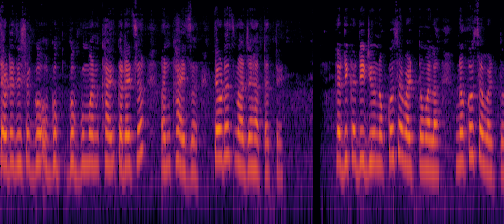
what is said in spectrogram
तेवढे दिवस गु गुप गुपगुमान खाय करायचं आणि खायचं. तेवढंच माझ्या हातात आहे. कधी कधी जीव नकोसा वाटतो मला. नकोसा वाटतो.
